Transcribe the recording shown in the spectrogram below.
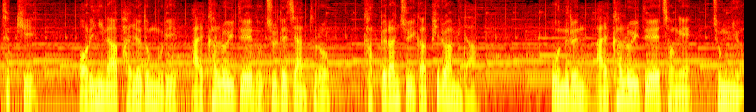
특히 어린이나 반려동물이 알칼로이드에 노출되지 않도록 각별한 주의가 필요합니다. 오늘은 알칼로이드의 정의, 종류,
